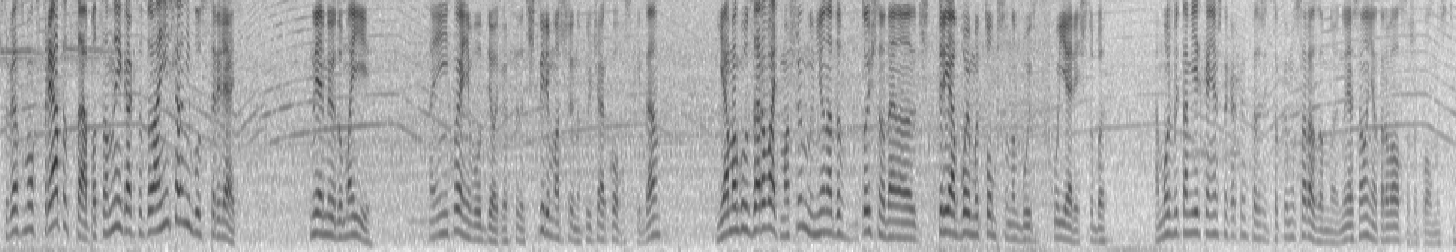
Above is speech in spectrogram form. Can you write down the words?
Чтобы я смог спрятаться, а пацаны как-то... Да они все равно не будут стрелять. Ну, я имею в виду мои. Они нихуя не будут делать, как всегда. Четыре машины, включая Коповской, да? Я могу взорвать машину, но мне надо в- точно, наверное, три обоймы Томпсона будет вхуярить, чтобы... А может быть там есть, конечно, как... Подождите, только мусора за мной. Но я все равно не оторвался же полностью.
